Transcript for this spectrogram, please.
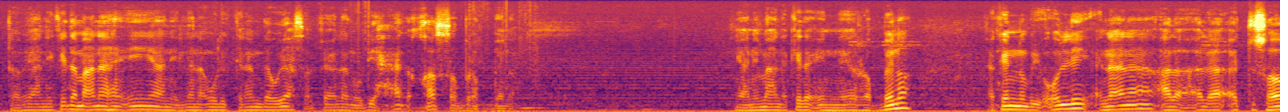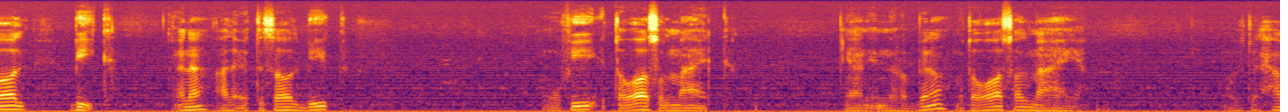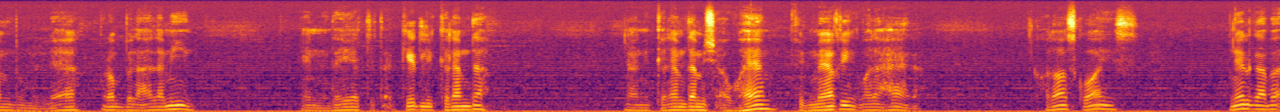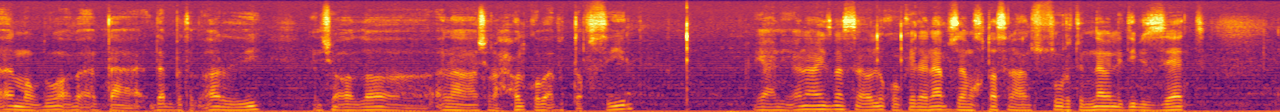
طب يعني كده معناها إيه؟ يعني اللي أنا أقول الكلام ده ويحصل فعلا ودي حاجة خاصة بربنا. يعني معنى كده إن ربنا لكنه بيقول لي إن أنا على على اتصال بيك. أنا على اتصال بيك وفي التواصل معاك. يعني إن ربنا متواصل معايا. قلت الحمد لله رب العالمين. إن ديت تتأكد لي الكلام ده. يعني الكلام ده مش أوهام في دماغي ولا حاجة. خلاص كويس. نرجع بقى الموضوع بقى بتاع دبة الأرض دي. إن شاء الله أنا هشرحه لكم بقى بالتفصيل. يعني أنا عايز بس أقول لكم كده نبذة مختصرة عن سورة النمل دي بالذات.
